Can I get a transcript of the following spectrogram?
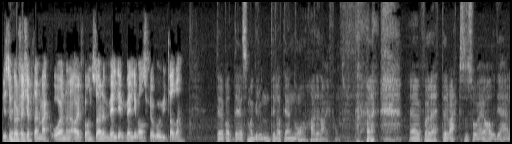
Hvis du først har kjøpt en Mac og en iPhone, så er det veldig veldig vanskelig å gå ut av det. Det var det som var grunnen til at jeg nå har en iPhone. Eh, for etter hvert så så jeg jo alle de her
